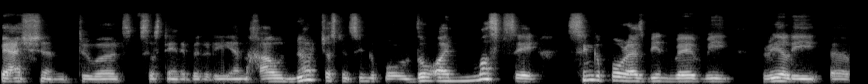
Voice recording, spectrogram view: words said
passion towards sustainability and how not just in Singapore, though I must say Singapore has been where we really uh,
